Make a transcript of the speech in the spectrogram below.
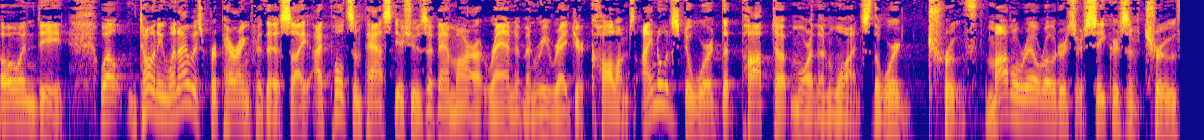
Oh, indeed. Well, Tony, when I was preparing for this, I, I pulled some past issues of MR at random and reread your columns. I noticed a word that popped up more than once: the word truth. Model railroaders are seekers of truth,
